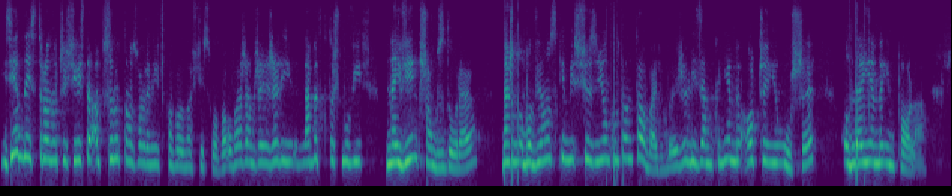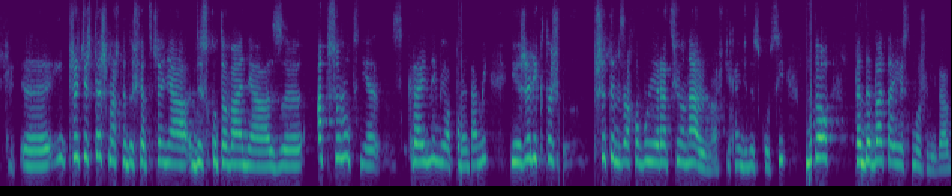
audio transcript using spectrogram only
I z jednej strony oczywiście jestem absolutną zwolenniczką wolności słowa. Uważam, że jeżeli nawet ktoś mówi największą bzdurę, naszym obowiązkiem jest się z nią konfrontować, bo jeżeli zamkniemy oczy i uszy, oddajemy im pola. I przecież też masz te doświadczenia dyskutowania z absolutnie skrajnymi oponentami. Jeżeli ktoś przy tym zachowuje racjonalność i chęć dyskusji, to ta debata jest możliwa.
